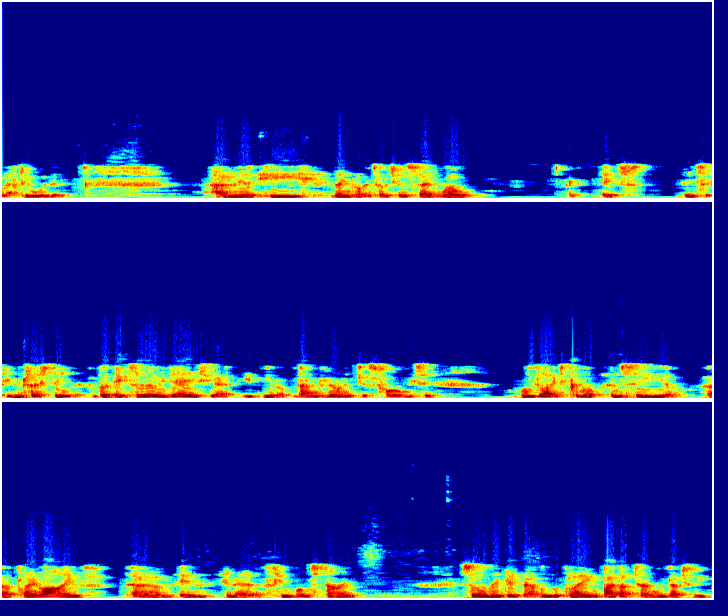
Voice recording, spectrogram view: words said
left it with him. And he then got in touch and said, "Well, it's it's interesting, but it's early days yet. You, you know, Dan Drioni just phoned me. Said we'd like to come up and see you uh, play live um, in in a few months' time." So they did that. We were playing. By that time, we'd actually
